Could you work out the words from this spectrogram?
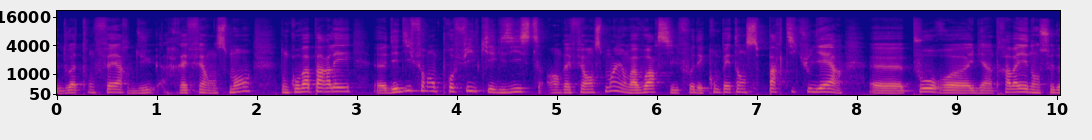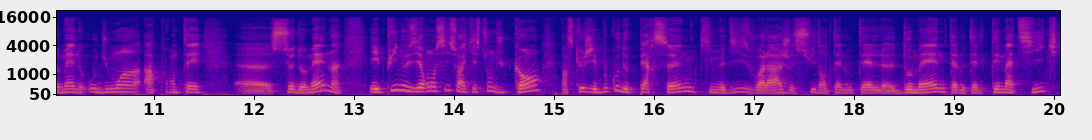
doit-on faire du référencement Donc on va parler euh, des différents profils qui existent en référencement et on va voir s'il faut des compétences particulières euh, pour eh bien, travailler dans ce domaine ou du moins apprentir ce domaine. Et puis nous irons aussi sur la question du quand parce que j'ai beaucoup de personnes qui me disent voilà je suis dans tel ou tel domaine, telle ou telle thématique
